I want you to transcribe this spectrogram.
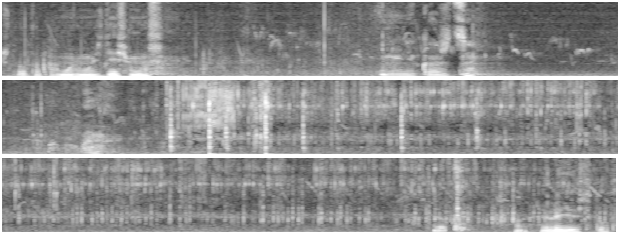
Что-то, по-моему, здесь у нас, мне кажется, Попробуем. Нет. Или есть кто-то.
